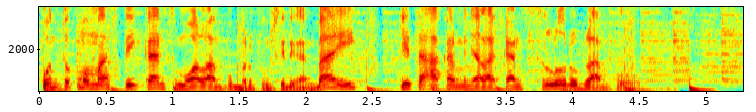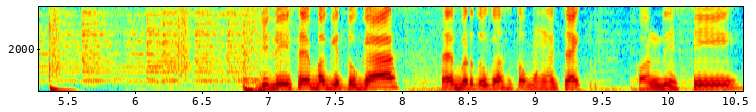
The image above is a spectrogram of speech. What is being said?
Untuk memastikan semua lampu berfungsi dengan baik, kita akan menyalakan seluruh lampu. Jadi saya bagi tugas, saya bertugas untuk mengecek kondisi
